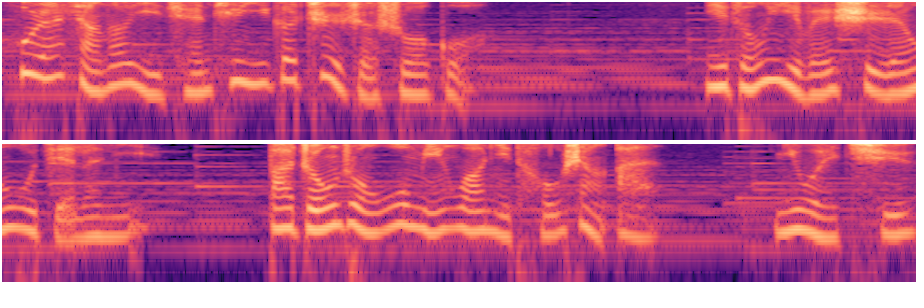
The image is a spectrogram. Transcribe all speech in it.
忽然想到以前听一个智者说过，你总以为世人误解了你。”把种种污名往你头上按，你委屈、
